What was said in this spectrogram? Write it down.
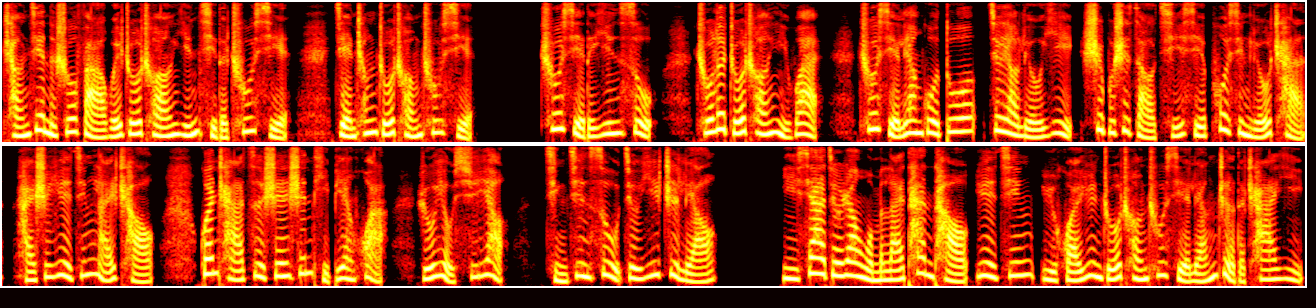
常见的说法为着床引起的出血，简称着床出血。出血的因素除了着床以外，出血量过多就要留意是不是早期胁迫性流产，还是月经来潮。观察自身身体变化，如有需要，请尽速就医治疗。以下就让我们来探讨月经与怀孕着床出血两者的差异。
